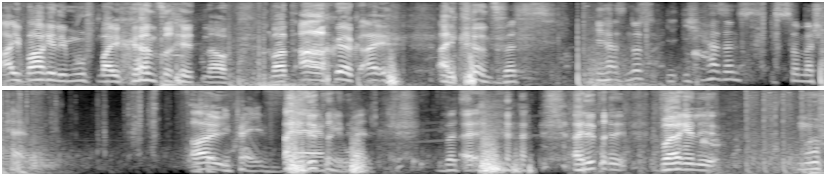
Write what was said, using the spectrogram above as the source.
I barely move my hands right now, but ah heck I I can't. but he has no, he hasn't so much health. I- Okay, he played very well. But I, I literally barely move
